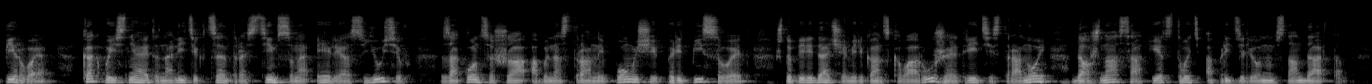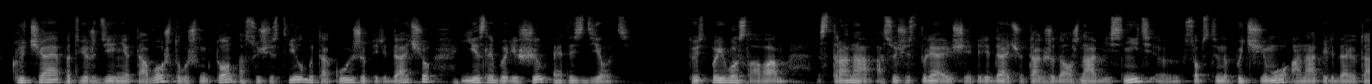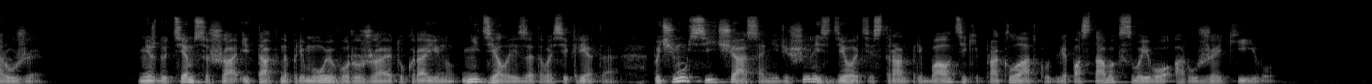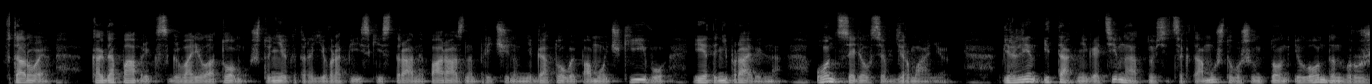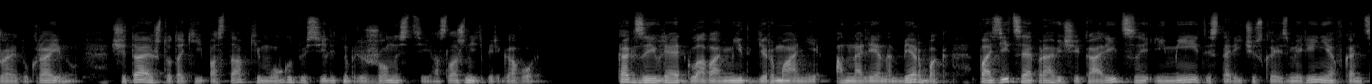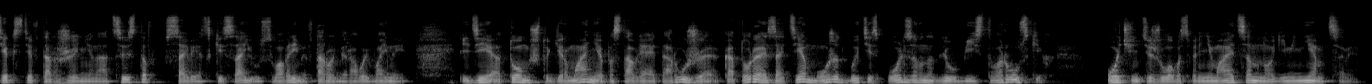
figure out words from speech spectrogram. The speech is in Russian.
Первое. Как поясняет аналитик центра Стимсона Элиас Юсиф, закон США об иностранной помощи предписывает, что передача американского оружия третьей стороной должна соответствовать определенным стандартам, включая подтверждение того, что Вашингтон осуществил бы такую же передачу, если бы решил это сделать. То есть, по его словам, страна, осуществляющая передачу, также должна объяснить, э, собственно, почему она передает оружие. Между тем США и так напрямую вооружают Украину, не делая из этого секрета. Почему сейчас они решили сделать из стран Прибалтики прокладку для поставок своего оружия Киеву? Второе. Когда Пабрикс говорил о том, что некоторые европейские страны по разным причинам не готовы помочь Киеву, и это неправильно, он целился в Германию. Берлин и так негативно относится к тому, что Вашингтон и Лондон вооружают Украину, считая, что такие поставки могут усилить напряженность и осложнить переговоры. Как заявляет глава МИД Германии Анна-Лена Бербак, позиция правящей коалиции имеет историческое измерение в контексте вторжения нацистов в Советский Союз во время Второй мировой войны. Идея о том, что Германия поставляет оружие, которое затем может быть использовано для убийства русских, очень тяжело воспринимается многими немцами.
